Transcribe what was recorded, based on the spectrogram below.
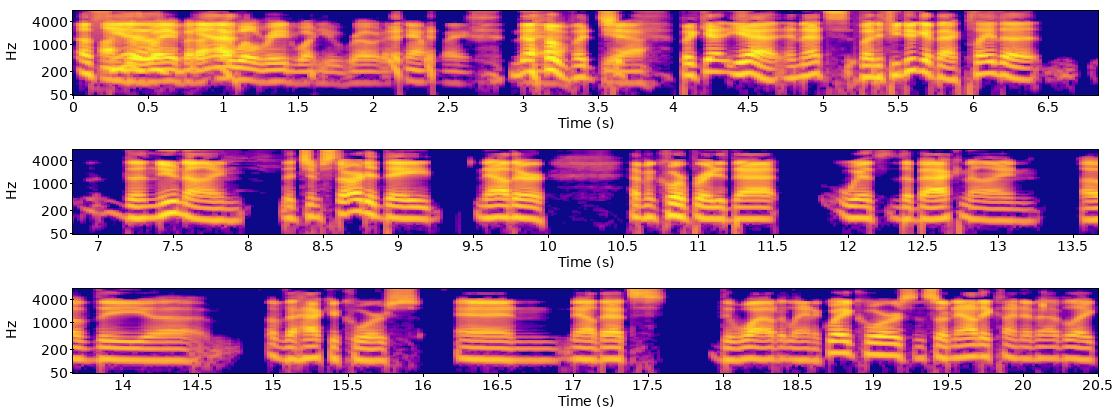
a few, underway. But yeah. I, I, will read what you wrote. I can't wait. no, yeah, but yeah, but get yeah, and that's. But if you do get back, play the the new nine that Jim started. They now they're have incorporated that with the back nine of the uh, of the Hackett course, and now that's the Wild Atlantic Way course, and so now they kind of have like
